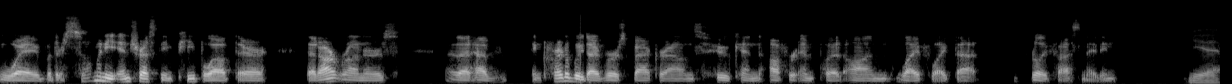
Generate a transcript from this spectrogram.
way, but there's so many interesting people out there that aren't runners that have incredibly diverse backgrounds who can offer input on life like that. Really fascinating. Yeah.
